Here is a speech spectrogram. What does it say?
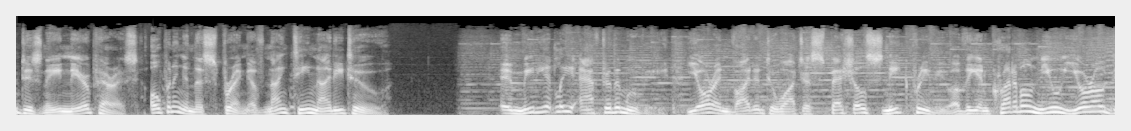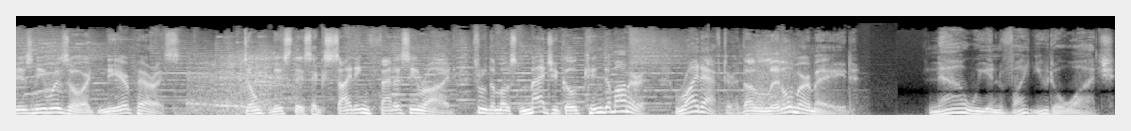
Disney near Paris, opening in the spring of 1992. Immediately after the movie, you're invited to watch a special sneak preview of the incredible new Euro Disney Resort near Paris. Don't miss this exciting fantasy ride through the most magical kingdom on earth right after The Little Mermaid. Now we invite you to watch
